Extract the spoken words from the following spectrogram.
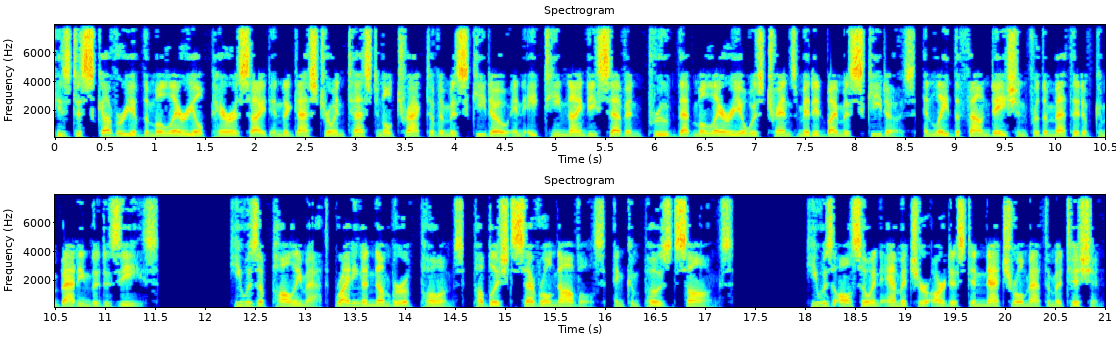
His discovery of the malarial parasite in the gastrointestinal tract of a mosquito in 1897 proved that malaria was transmitted by mosquitoes, and laid the foundation for the method of combating the disease. He was a polymath, writing a number of poems, published several novels, and composed songs. He was also an amateur artist and natural mathematician.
